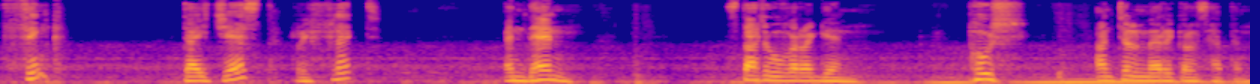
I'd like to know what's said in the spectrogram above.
Think, digest, reflect, and then start over again. Push until miracles happen.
